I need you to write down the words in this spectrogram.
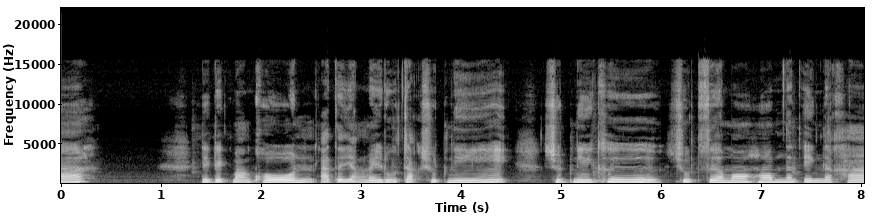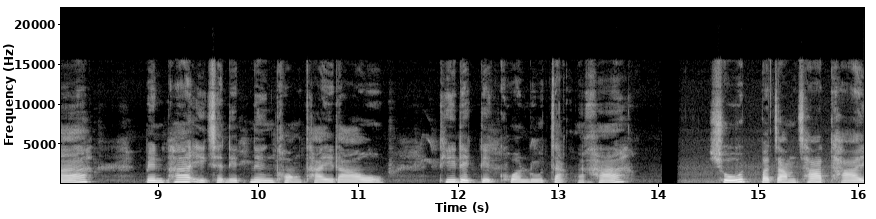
ะ เด็กๆบางคนอาจจะยังไม่รู้จักชุดนี้ ชุดนี้คือชุดเสื้อหม้อห้อมนั่นเองนะคะ เป็นผ้าอีกชนิดหนึ่งของไทยเรา ที่เด็กๆควรรู้จักนะคะ ชุดประจำชาติไทย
